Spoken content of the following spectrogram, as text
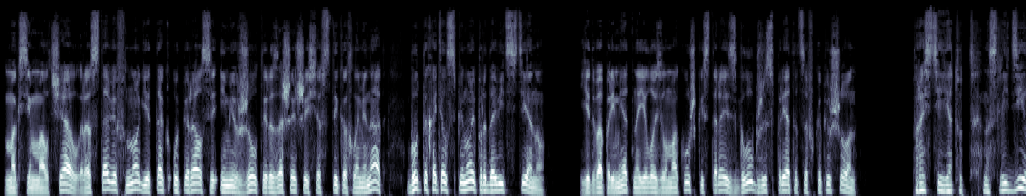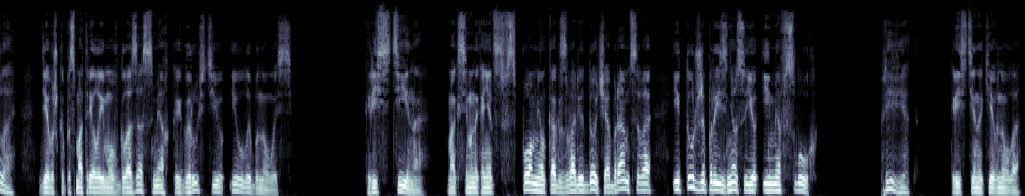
Максим молчал, расставив ноги, так упирался ими в желтый разошедшийся в стыках ламинат, будто хотел спиной продавить стену. Едва приметно елозил макушкой, стараясь глубже спрятаться в капюшон. «Прости, я тут наследила», Девушка посмотрела ему в глаза с мягкой грустью и улыбнулась. «Кристина!» Максим наконец вспомнил, как звали дочь Абрамцева, и тут же произнес ее имя вслух. «Привет», — Кристина кивнула.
